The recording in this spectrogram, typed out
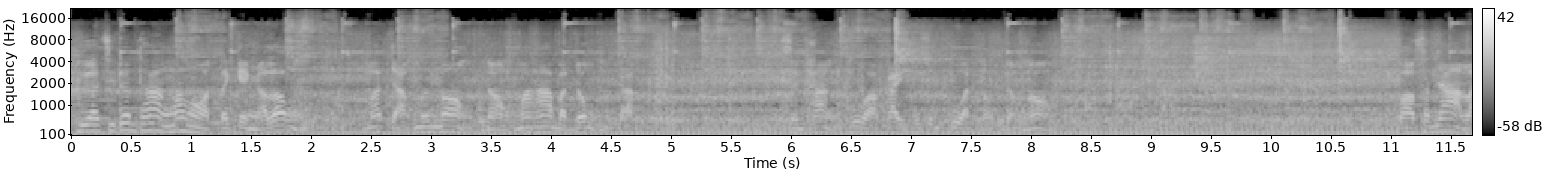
เพื่อที่เดินทางมาหอดแต่แก่งอะล่องมาจากเมืองนอกพี่น้องมาห้าบันดงกันเส้นทางคือว่าใกล้พอสมควรเนาะพี่น้องเนาะบาสัญญาไหล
